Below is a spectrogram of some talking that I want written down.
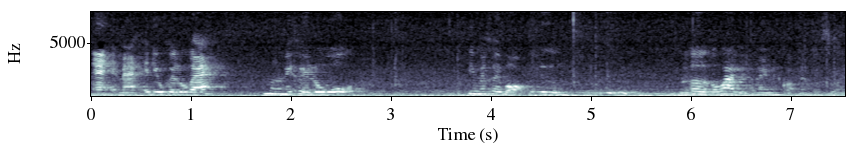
เนี่ยเห็นไหมไอดิวเคยรู้ไหมไม่เคยรู้ พี่ไม่เคยบอกพี่ลืม เออก็ว่าอยู่ทำไมมันเกาะไม่ค่อยสวย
